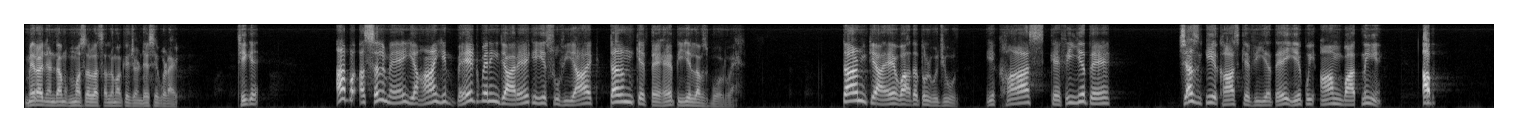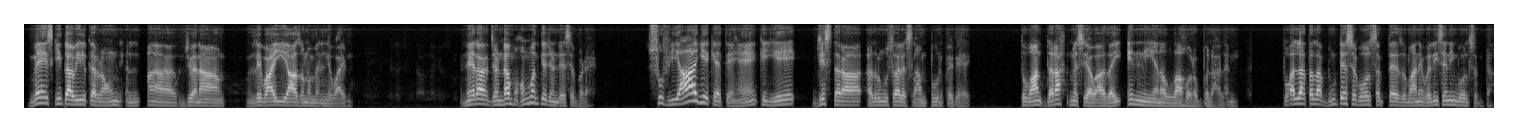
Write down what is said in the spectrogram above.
मेरा झंडा मोहम्मद सल्लल्लाहु अलैहि वसल्लम के झंडे से बढ़ाए ठीक है? अब असल में यहाँ ये बैग पे नहीं जा रहे कि ये सूफिया एक टर्म के तहत ये लफ्ज़ बोल रहे हैं। टर्म क्या है? वादतुल वजूद। ये खास कैफियत है। जज्ब की खास कैफियत है। ये कोई आम बात नहीं है। अब मैं इसकी तावील कर रहा हूँ जो है ना, लिवाई आज़म लिवाई। मेरा झंडा मोहम्मद के झंडे से बढ़ाए सूफिया ये कहते हैं कि ये जिस तरह अदर इस्लाम टूर पे गए तो वहाँ दरख्त में से आवाज़ आई इन अल्लाह रबालमी तो अल्लाह ताला बूटे से बोल सकता है, ज़ुबान वली से नहीं बोल सकता।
